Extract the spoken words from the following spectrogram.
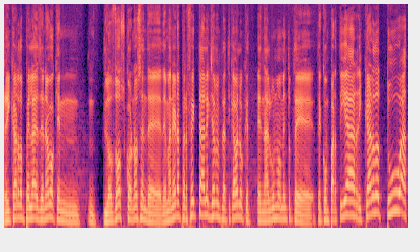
Ricardo Peláez, de nuevo, a quien los dos conocen de, de, manera perfecta. Alex ya me platicaba lo que en algún momento te, te compartía. Ricardo, ¿tú a,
